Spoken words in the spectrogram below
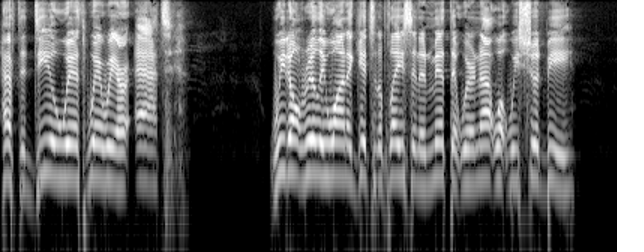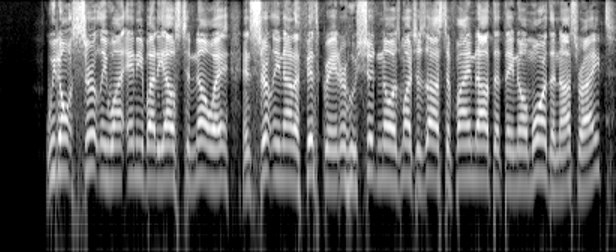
have to deal with where we are at. We don't really want to get to the place and admit that we're not what we should be. We don't certainly want anybody else to know it, and certainly not a fifth grader who shouldn't know as much as us to find out that they know more than us, right?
